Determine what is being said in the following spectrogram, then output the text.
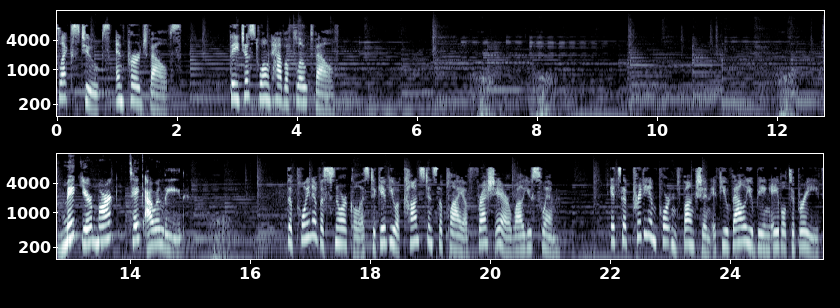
flex tubes, and purge valves. They just won't have a float valve. Make your mark, take our lead. The point of a snorkel is to give you a constant supply of fresh air while you swim. It's a pretty important function if you value being able to breathe.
